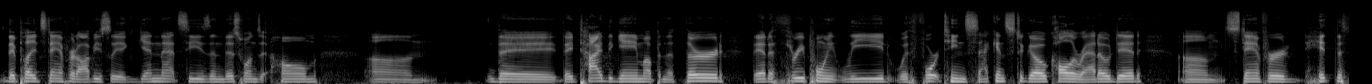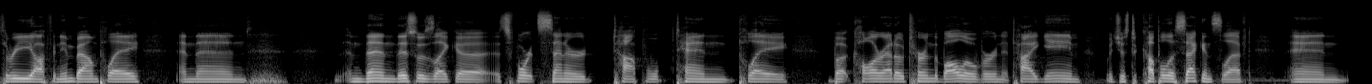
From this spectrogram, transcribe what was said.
they played Stanford obviously again that season. This one's at home. Um, they they tied the game up in the third. They had a three point lead with 14 seconds to go. Colorado did. Um, Stanford hit the three off an inbound play, and then and then this was like a, a Sports Center top 10 play. But Colorado turned the ball over in a tie game with just a couple of seconds left and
